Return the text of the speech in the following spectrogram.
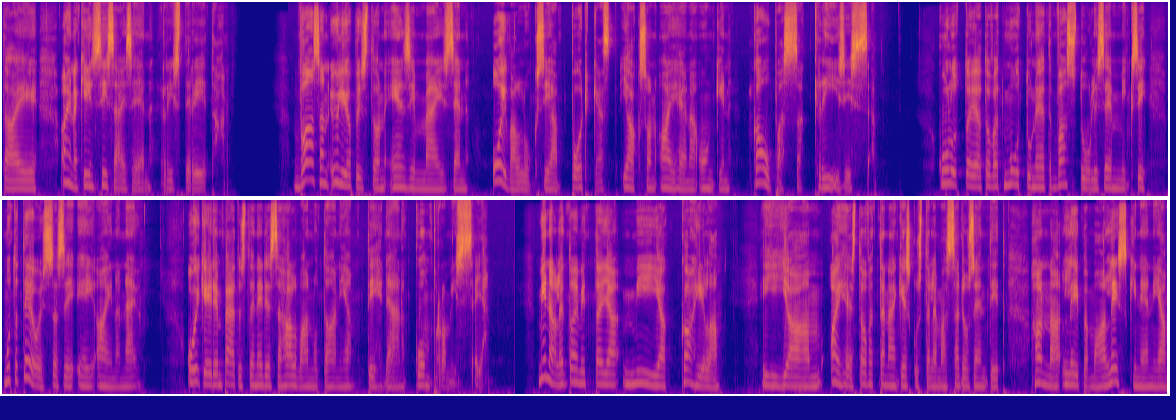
tai ainakin sisäiseen ristiriitaan. Vaasan yliopiston ensimmäisen Oivalluksia podcast-jakson aiheena onkin kaupassa kriisissä. Kuluttajat ovat muuttuneet vastuullisemmiksi, mutta teoissa se ei aina näy. Oikeiden päätösten edessä halvaannutaan ja tehdään kompromisseja. Minä olen toimittaja Miia Kahila ja aiheesta ovat tänään keskustelemassa dosentit Hanna Leipämaa-Leskinen ja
